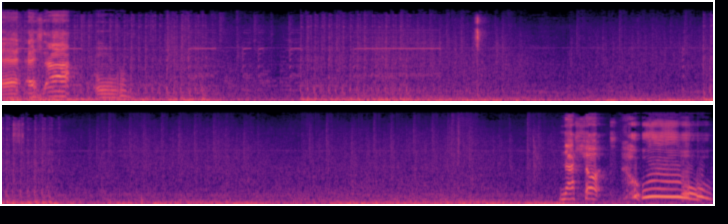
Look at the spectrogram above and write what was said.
Sorry. Uh, SR. Oh. Nice shot. Ooh.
